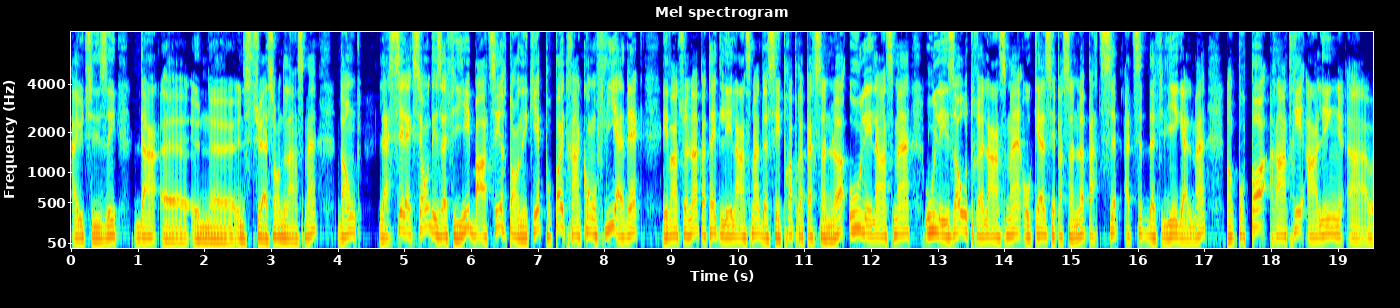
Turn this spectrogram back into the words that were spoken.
à utiliser dans euh, euh, une situation de lancement. Donc, la sélection des affiliés, bâtir ton équipe pour pas être en conflit avec éventuellement peut-être les lancements de ces propres personnes-là ou les lancements ou les autres lancements auxquels ces personnes-là participent à titre d'affilié également. Donc pour pas rentrer en ligne euh,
